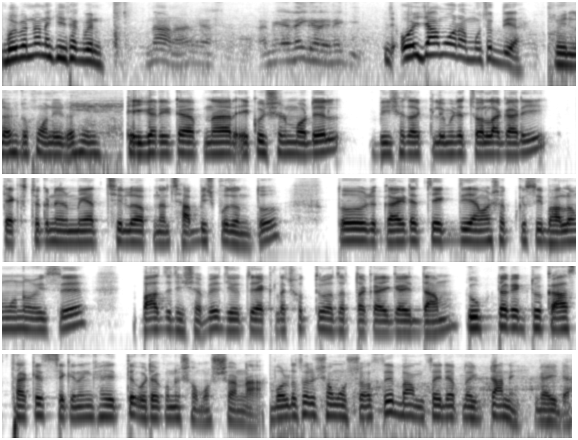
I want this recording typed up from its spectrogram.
বইবেন না নাকি থাকবেন? না না ওই যাব ওরা মোচর দিয়া। রহমানির রহিম। এই গাড়িটা আপনার একুশের মডেল বিশ হাজার কিলোমিটার চলা গাড়ি ট্যাক্স টোকেনের মেয়াদ ছিল আপনার ছাব্বিশ পর্যন্ত। তো গাড়িটা চেক দিয়ে আমার সব কিছুই ভালো মনে হয়েছে বাজেট হিসাবে যেহেতু এক লাখ সত্তর হাজার টাকা এই গাড়ির দাম। টুকটাক একটু কাজ থাকে সেকেন্ড হ্যান্ড গাড়িতে ওটা কোনো সমস্যা না। বল্টাসের সমস্যা আছে বাম সাইডে আপনার টানে গাড়িটা।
